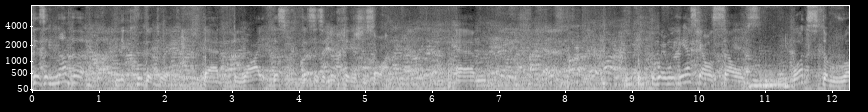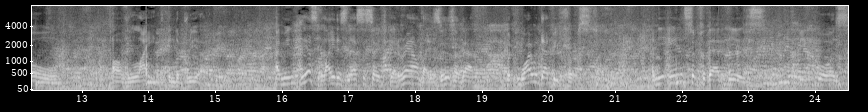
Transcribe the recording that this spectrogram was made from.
There's another nikuda to it that why this this is a new kiddush and so on. Um, when we ask ourselves, what's the role of light in the Bria? I mean, yes, light is necessary to get around, light is this or that, but why would that be first? And the answer for that is because,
